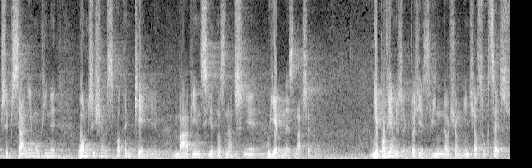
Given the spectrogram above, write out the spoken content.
przypisanie mu winy łączy się z potępieniem, ma więc jednoznacznie ujemne znaczenie. Nie powiemy, że ktoś jest winny osiągnięcia sukcesu.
